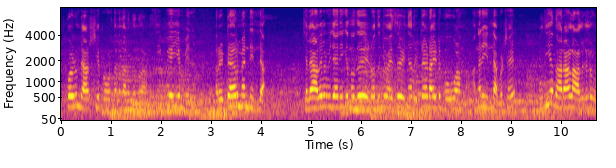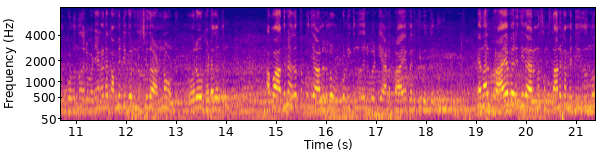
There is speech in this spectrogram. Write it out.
ഇപ്പോഴും രാഷ്ട്രീയ പ്രവർത്തനം നടത്തുന്നതാണ്. സി പി ഐ എമ്മിൽ റിട്ടയർമെന്റ് ഇല്ല. ചില ആളുകൾ വിചാരിക്കുന്നത് എഴുപത്തഞ്ച് വയസ്സ് കഴിഞ്ഞാൽ റിട്ടയർഡായിട്ട് അങ്ങനെ അങ്ങനെയില്ല. പക്ഷേ പുതിയ ധാരാളം ആളുകളെ ഉൾക്കൊള്ളുന്നതിന് വേണ്ടി ഞങ്ങളുടെ കമ്മിറ്റിക്ക് ഒരു നിശ്ചിത എണ്ണമുണ്ട് ഓരോ ഘടകത്തിലും. അപ്പോൾ അതിനകത്ത് പുതിയ ആളുകളെ ഉൾക്കൊള്ളിക്കുന്നതിന് വേണ്ടിയാണ് പ്രായപരിധി വെക്കുന്നത്. എന്നാൽ പ്രായപരിധി കാരണം സംസ്ഥാന കമ്മിറ്റിയിൽ നിന്ന്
